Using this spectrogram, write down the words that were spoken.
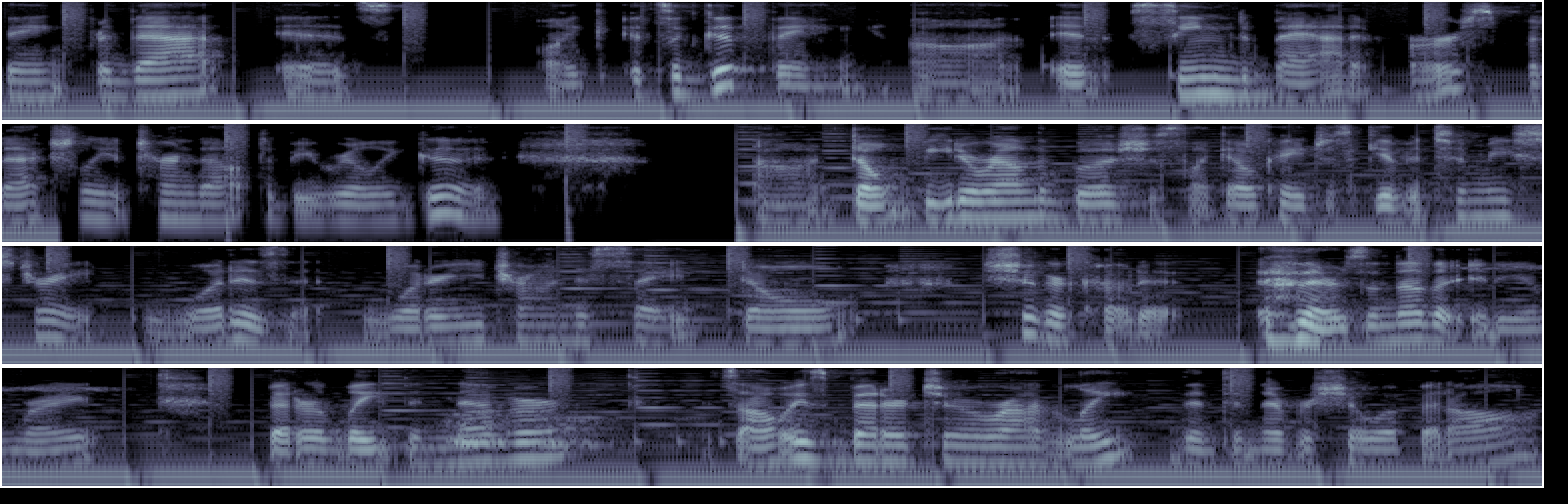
think for that? It's like it's a good thing. Uh, it seemed bad at first, but actually it turned out to be really good. Uh, don't beat around the bush. It's like, okay, just give it to me straight. What is it? What are you trying to say? Don't sugarcoat it. There's another idiom, right? Better late than never. It's always better to arrive late than to never show up at all.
